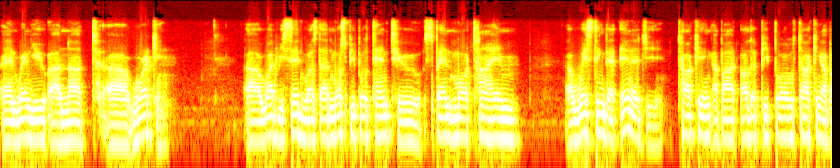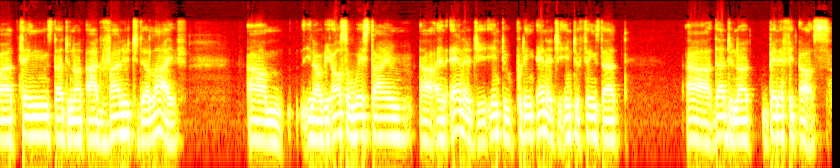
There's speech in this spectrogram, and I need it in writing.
and when you are not uh, working. Uh, what we said was that most people tend to spend more time uh, wasting their energy talking about other people, talking about things that do not add value to their life. Um, you know, we also waste time uh, and energy into putting energy into things that uh, that do not benefit us,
